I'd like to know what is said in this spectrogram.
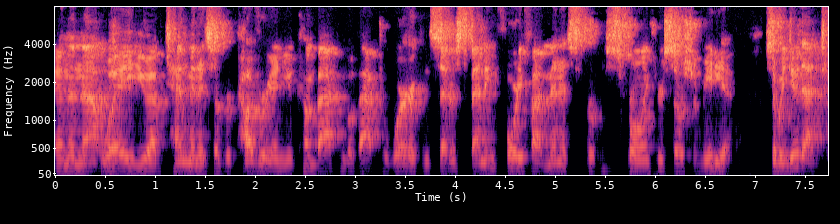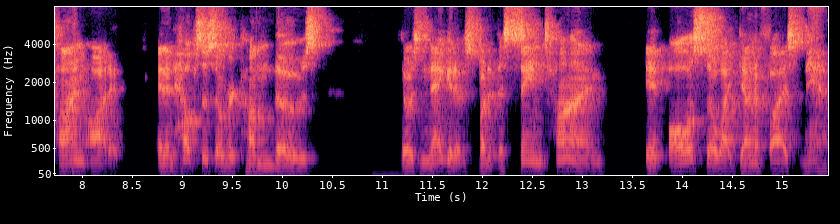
And then that way you have 10 minutes of recovery and you come back and go back to work instead of spending 45 minutes scrolling through social media. So we do that time audit and it helps us overcome those, those negatives. But at the same time, it also identifies, man,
